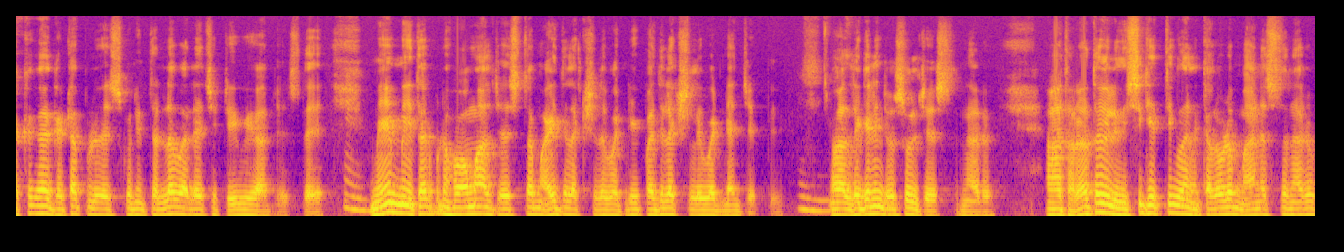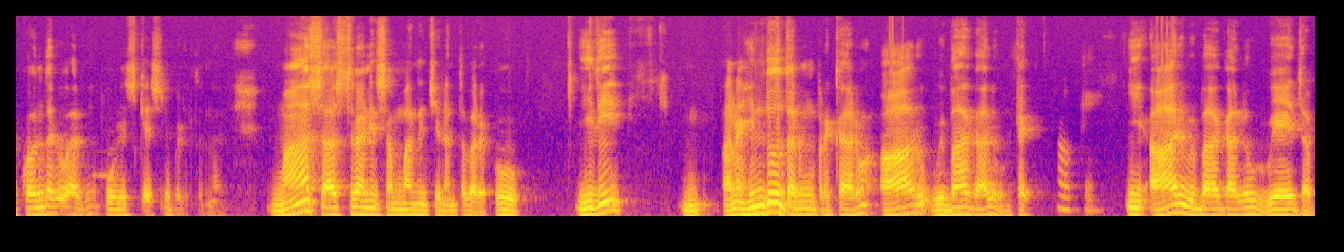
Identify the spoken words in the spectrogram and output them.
చక్కగా గెటప్లు వేసుకుని తెల్లవారేసి టీవీ ఆన్ చేస్తే మ్మ్. మేము మీ తరపున హోమాలు చేస్తాం ఐదు లక్షలు ఇవ్వండి పది లక్షలు ఇవ్వండి అని చెప్పి వాళ్ళ దగ్గర నుంచి వసూలు చేస్తున్నారు. ఆ తర్వాత వీళ్ళు విసిగెత్తి వాళ్ళని కలవడం మానేస్తున్నారు. కొందరు వాళ్ళని పోలీస్ కేసులు పెడుతున్నారు. మా శాస్త్రానికి సంబంధించినంత వరకు ఇది మన హిందూ ధర్మం ప్రకారం ఆరు విభాగాలు ఉంటాయి. ఈ ఆరు విభాగాలు వేదం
